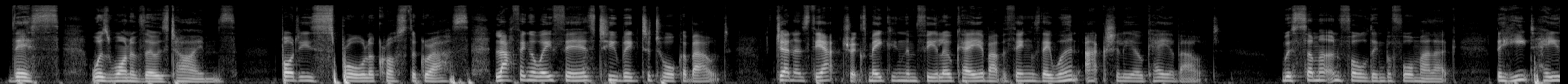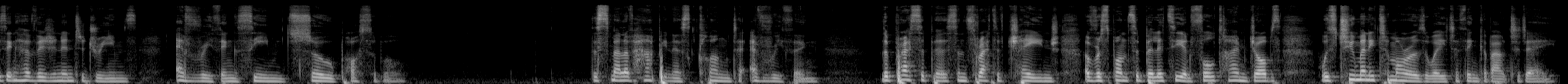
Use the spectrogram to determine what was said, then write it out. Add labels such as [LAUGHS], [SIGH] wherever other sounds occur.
This was one of those times. Bodies sprawl across the grass, laughing away fears too big to talk about. Jenna's theatrics making them feel okay about the things they weren't actually okay about. With summer unfolding before Malak, the heat hazing her vision into dreams, everything seemed so possible. The smell of happiness clung to everything. The precipice and threat of change, of responsibility and full time jobs was too many tomorrows away to think about today.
